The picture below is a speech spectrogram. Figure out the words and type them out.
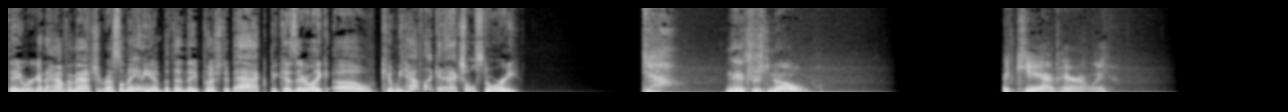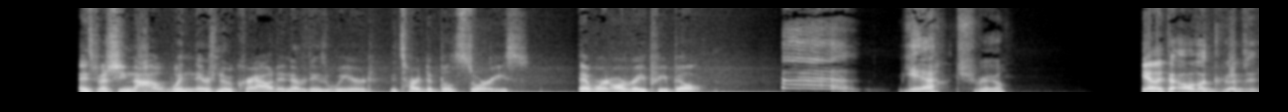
they were going to have a match at WrestleMania, but then they pushed it back because they're like, oh, can we have like an actual story? yeah. And the answer is no. They can't apparently. Especially not when there's no crowd and everything's weird. It's hard to build stories that weren't already pre-built. Uh, yeah, true. Yeah, like the, all the good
